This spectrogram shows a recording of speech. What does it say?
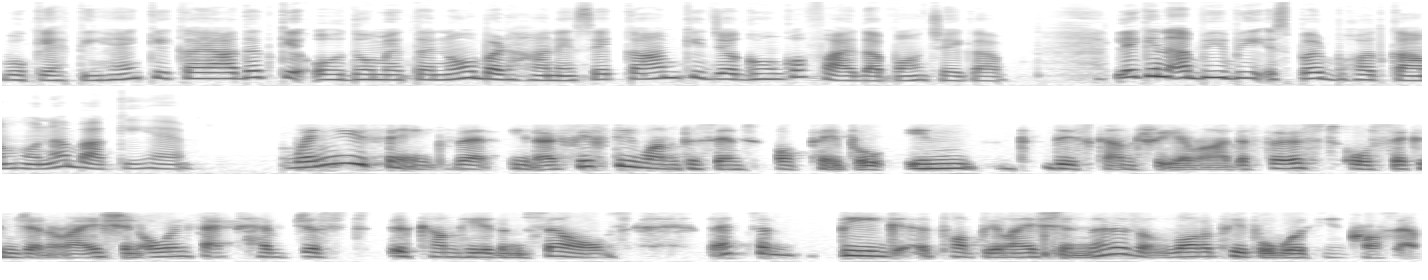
وہ کہتی ہیں کہ قیادت کے عہدوں میں تنوع بڑھانے سے کام کی جگہوں کو فائدہ پہنچے گا، لیکن ابھی بھی اس پر بہت کام ہونا باقی ہے۔ When you think that, you know, 51% of people in this country are either first or second generation, or in fact have just come here themselves, that's a big population. That is a lot of people working across our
